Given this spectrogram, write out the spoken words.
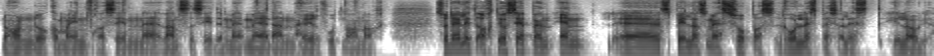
når han da kommer inn fra sin eh, venstre side med, med den høyrefoten han har. Så det er litt artig å se på en, en eh, spiller som er såpass rollespesialist i laget.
